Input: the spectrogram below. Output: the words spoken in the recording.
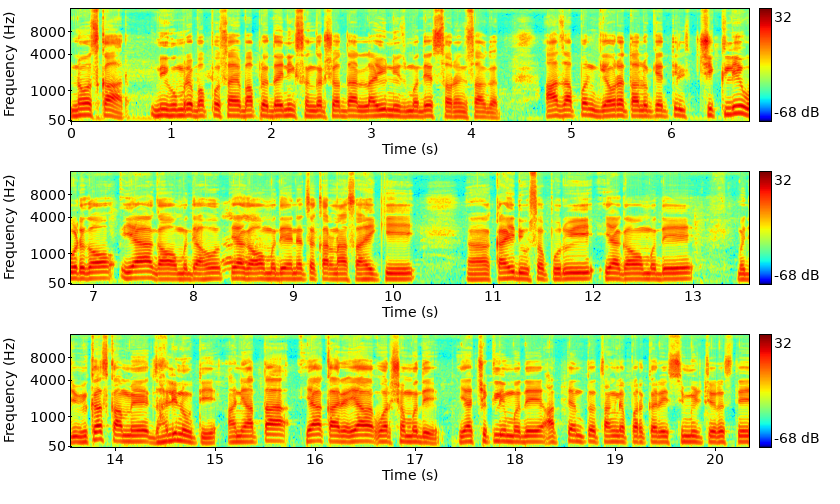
नमस्कार मी हुमरे बाप्पूसाहेब आपलं दैनिक संघर्षदा लाईव्ह न्यूजमध्ये सर्वांचं स्वागत. आज आपण गेवरा तालुक्यातील चिखली वडगाव या गावामध्ये आहोत. या गावामध्ये येण्याचं कारण असं आहे की काही दिवसापूर्वी या गावामध्ये म्हणजे विकास कामे झाली नव्हती आणि आता या कार्य या वर्षामध्ये या चिखलीमध्ये अत्यंत चांगल्या प्रकारे सिमेंटचे रस्ते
